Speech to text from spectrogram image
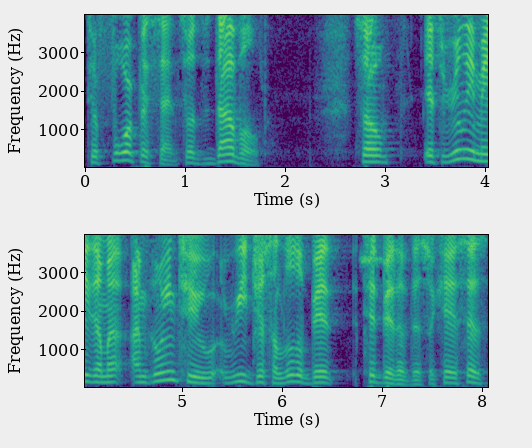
to 4%, so it's doubled. So it's really amazing. I'm, I'm going to read just a little bit tidbit of this. Okay, it says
